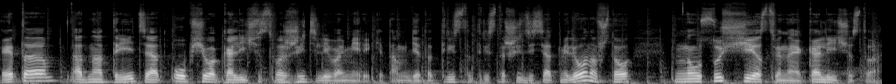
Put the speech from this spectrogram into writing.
Это одна треть от общего количества жителей в Америке. Там где-то 300-360 миллионов, что, ну, существенное количество.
